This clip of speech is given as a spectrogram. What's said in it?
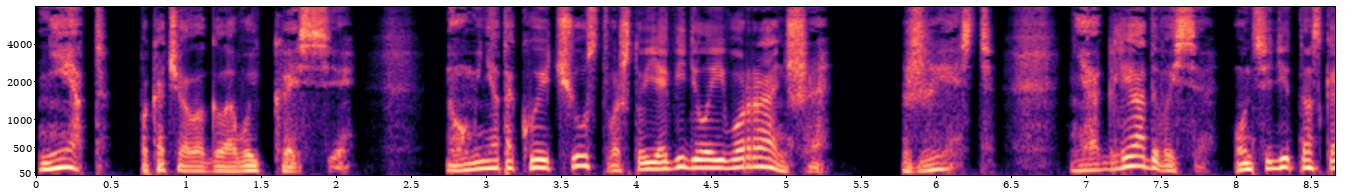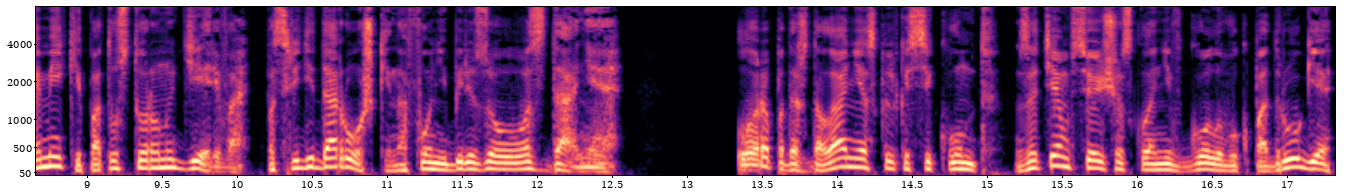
«Нет», — покачала головой Кэсси. «Но у меня такое чувство, что я видела его раньше. Жесть! Не оглядывайся, он сидит на скамейке по ту сторону дерева, посреди дорожки на фоне бирюзового здания». Лора подождала несколько секунд, затем, все еще склонив голову к подруге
